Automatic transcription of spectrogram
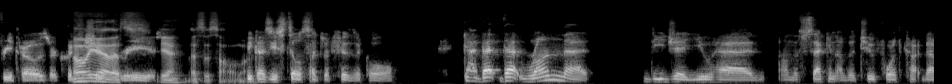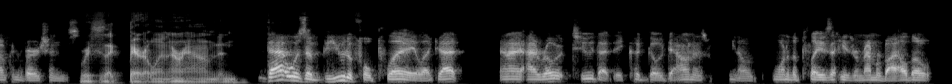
free throws or couldn't oh, shoot yeah, that's, threes. Yeah, that's a solid one. Because he's still such a physical. God, that that run that DJU had on the second of the two fourth cut down conversions, where he's like barreling around, and that was a beautiful play. Like that, and I, I wrote too that it could go down as you know one of the plays that he's remembered by. Although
